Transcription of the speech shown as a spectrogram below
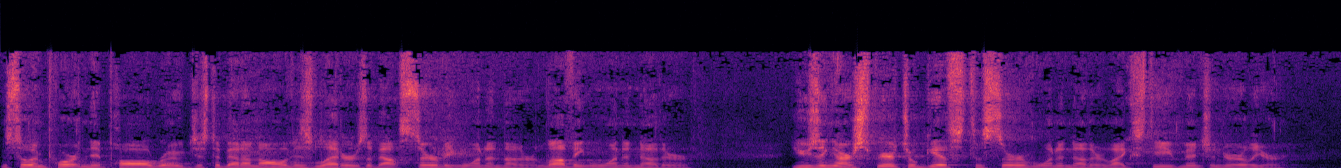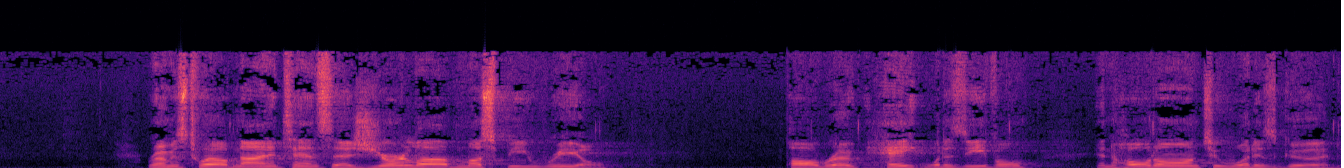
It's so important that Paul wrote just about on all of his letters about serving one another, loving one another, using our spiritual gifts to serve one another, like Steve mentioned earlier. Romans 12, 9 and 10 says, Your love must be real. Paul wrote, Hate what is evil and hold on to what is good.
